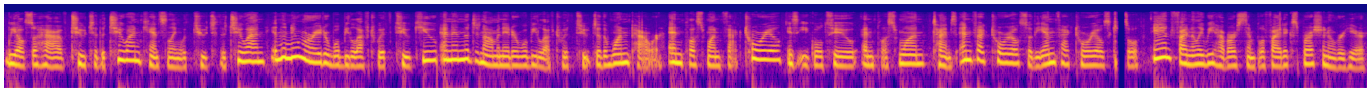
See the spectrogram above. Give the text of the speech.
We also have 2 to the 2n canceling with 2 to the 2n. In the numerator, we'll be left with 2 cubed, and in the denominator, we'll be left with 2 to the 1 power. n plus 1 factorial is equal to n plus 1 times n factorial, so the n factorials cancel. And finally, we have our simplified expression over here.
